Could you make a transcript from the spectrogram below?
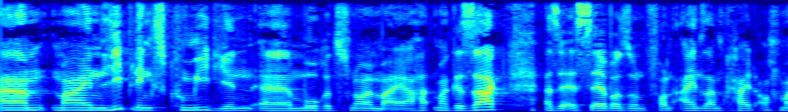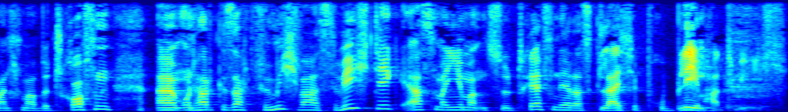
Ähm, mein Lieblingscomedian äh, Moritz Neumeier hat mal gesagt, also er ist selber so von Einsamkeit auch manchmal betroffen ähm, und hat gesagt, für mich war es wichtig, erstmal jemanden zu treffen, der das gleiche Problem hat wie ich.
